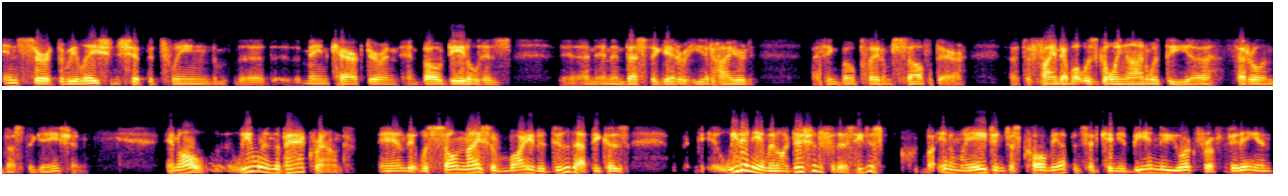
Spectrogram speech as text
insert the relationship between the, the, the main character and, and Bo Dietl, his an, an investigator he had hired. I think Bo played himself there uh, to find out what was going on with the uh, federal investigation and all we were in the background and it was so nice of marty to do that because we didn't even audition for this he just you know, my agent just called me up and said, "Can you be in New York for a fitting and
